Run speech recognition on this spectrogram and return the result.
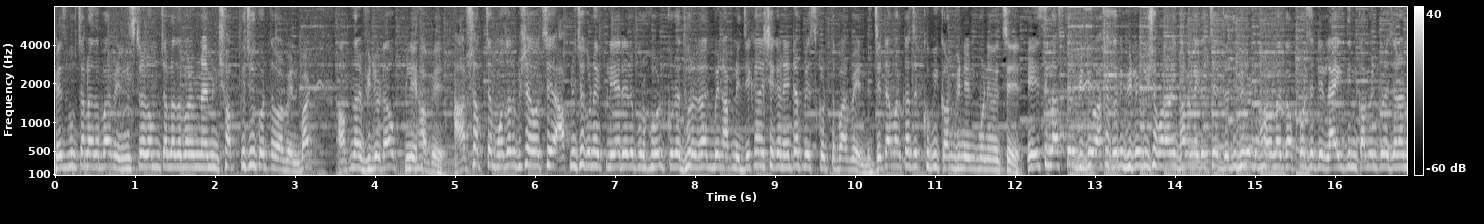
ফেসবুক চালাতে পারবেন ইনস্টাগ্রাম চালাতে পারবেন আই মিন সব কিছুই করতে পারবেন বাট আপনার ভিডিওটাও প্লে হবে। আর সবচেয়ে মজার বিষয় হচ্ছে, আপনি যখন এই প্লেয়ারের উপর হোল্ড করে ধরে রাখবেন, আপনি যেখানে সেখানে এটা প্রেস করতে পারবেন, যেটা আমার কাছে খুবই কনভিনিয়েন্ট মনে হয়েছে। এই ছিল আজকের ভিডিও আশা করি ভিডিওটি সবার অনেক ভালো লেগেছে। যদি ভিডিওটি ভালো লাগে অবশ্যই একটি লাইক দিন কমেন্ট করে জানান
